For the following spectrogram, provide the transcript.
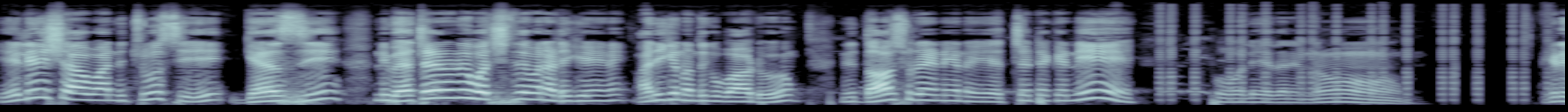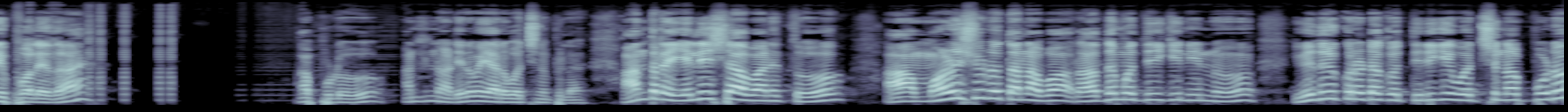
ఎలీషా వాడిని చూసి గెజ్జి నువ్వు ఎచ్చటి నుండి వచ్చినవని అడిగి అడిగినందుకు వాడు నీ దాసుడై నేను ఎచ్చటకని పోలేదా నేను ఎక్కడికి పోలేదా? అప్పుడు అంటున్నాడు ఇరవై ఆరు వచ్చిన పిల్ల అంతటా ఎలీషా వానితో ఆ మనుషుడు తన వ- రథము దిగి నిన్ను ఎదుర్కొనుటకు తిరిగి వచ్చినప్పుడు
